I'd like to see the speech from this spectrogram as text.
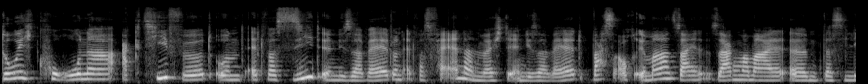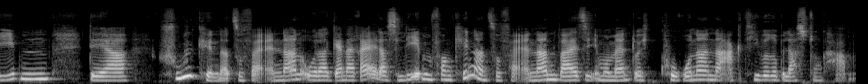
durch Corona aktiv wird und etwas sieht in dieser Welt und etwas verändern möchte in dieser Welt, was auch immer, sei, sagen wir mal, ähm, das Leben der Schulkinder zu verändern oder generell das Leben von Kindern zu verändern, weil sie im Moment durch Corona eine aktivere Belastung haben.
